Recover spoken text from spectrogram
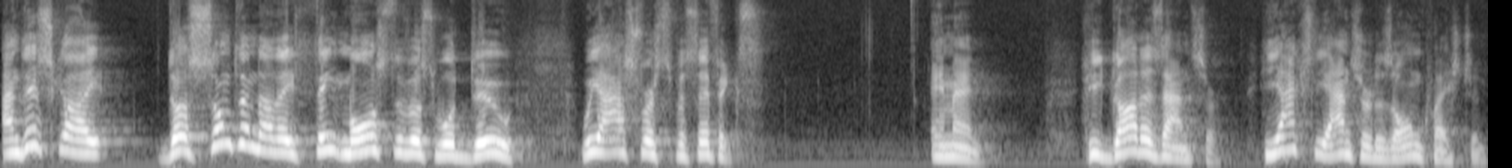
And this guy does something that I think most of us would do. We ask for specifics. Amen. He got his answer. He actually answered his own question.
